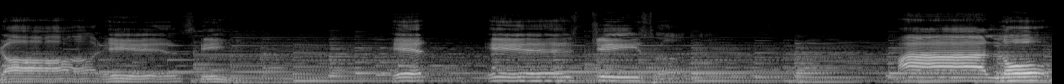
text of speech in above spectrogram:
God is He. It is Jesus, my Lord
